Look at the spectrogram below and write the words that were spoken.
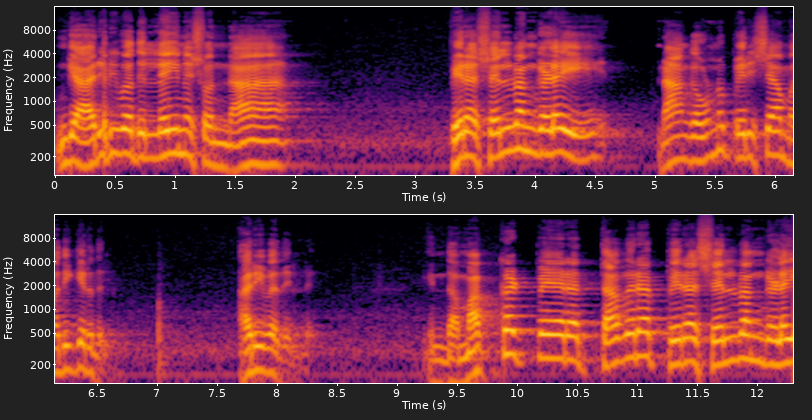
இங்கே அறிவதில்லைன்னு சொன்னால் பிற செல்வங்களை நாங்கள் ஒன்றும் பெருசாக மதிக்கிறது அறிவதில்லை. இந்த மக்கட்பேரை தவிர பிற செல்வங்களை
